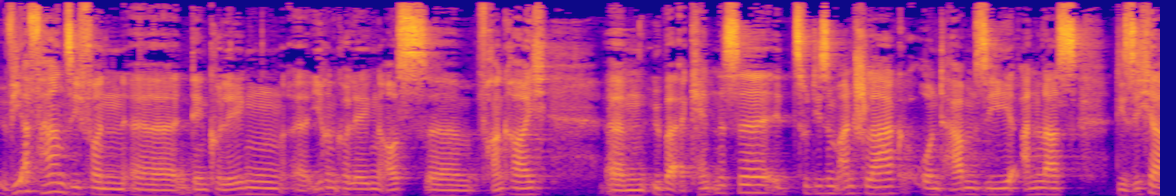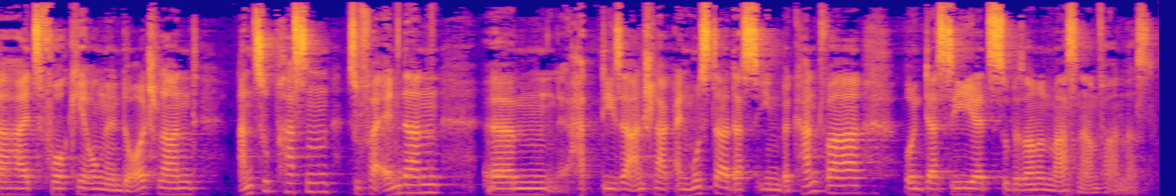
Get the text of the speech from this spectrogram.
wie erfahren Sie von äh, den Kollegen, äh, Ihren Kollegen aus äh, Frankreich ähm, über Erkenntnisse zu diesem Anschlag und haben Sie Anlass, die Sicherheitsvorkehrungen in Deutschland anzupassen, zu verändern? Ähm, hat dieser Anschlag ein Muster, das Ihnen bekannt war und das Sie jetzt zu besonderen Maßnahmen veranlasst?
